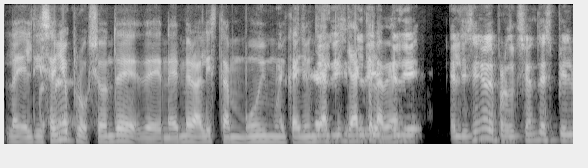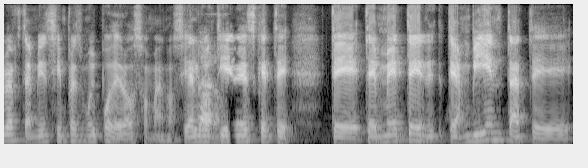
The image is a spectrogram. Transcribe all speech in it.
La- el diseño de producción de, de Nightmare Valley está muy, muy cañón. Ya, El que- ya la vean. el di- el diseño de producción de Spielberg también siempre es muy poderoso, mano. Si algo Claro. tiene es que te, te, te mete, te ambienta, te,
